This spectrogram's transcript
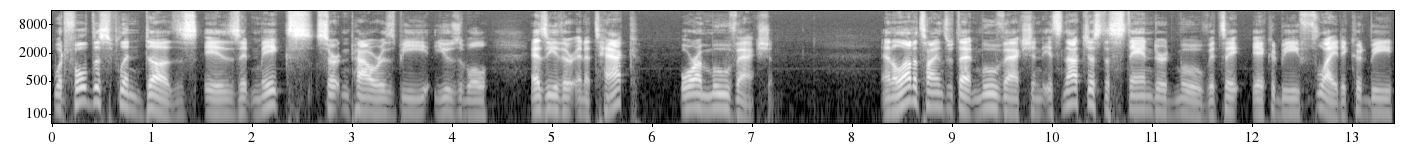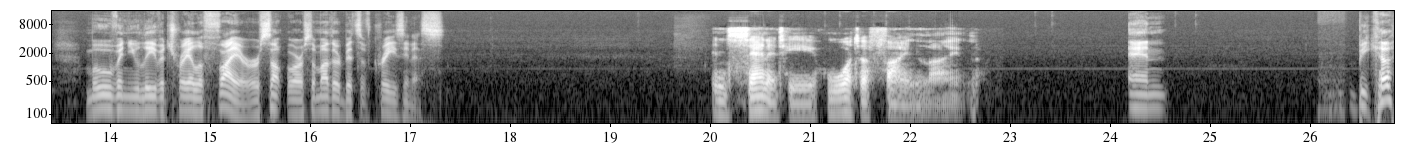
What full discipline does is it makes certain powers be usable as either an attack or a move action. And a lot of times with that move action, it's not just a standard move. It's a it could be flight, it could be move and you leave a trail of fire or some or some other bits of craziness. Insanity, what a fine line. and because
